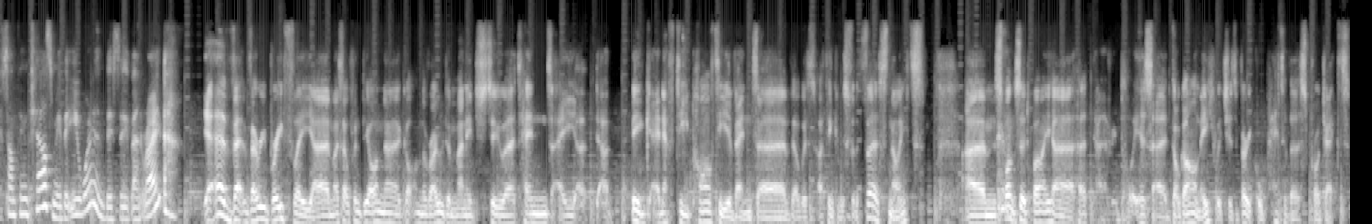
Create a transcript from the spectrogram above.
something tells me that you were in this event, right? Yeah, very briefly. Uh, myself and Dion uh, got on the road and managed to attend a, a, a big NFT party event. Uh, that was, I think, it was for the first night, um, sponsored by uh, her, her, employers, uh, Dog Army, which is a very cool petaverse project.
